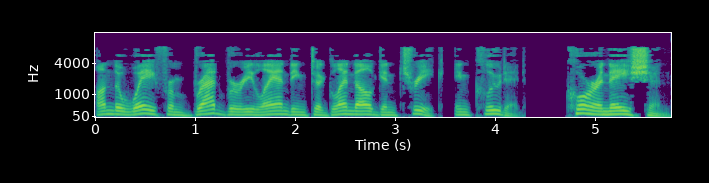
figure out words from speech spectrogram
on the way from Bradbury Landing to Glenelg Treek, included Coronation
